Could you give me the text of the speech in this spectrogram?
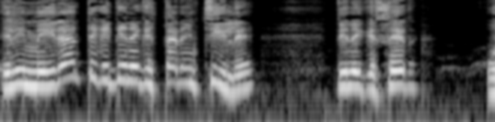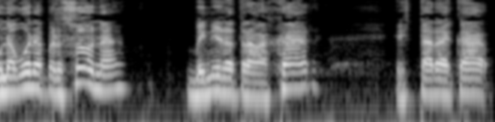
El inmigrante que tiene que estar en Chile tiene que ser una buena persona, venir a trabajar, estar acá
